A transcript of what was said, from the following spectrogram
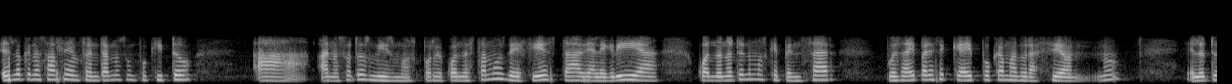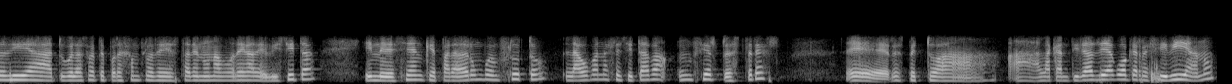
es lo que nos hace enfrentarnos un poquito a, a nosotros mismos, porque cuando estamos de fiesta, de alegría, cuando no tenemos que pensar, pues ahí parece que hay poca maduración, ¿no? El otro día tuve la suerte, por ejemplo, de estar en una bodega de visita y me decían que para dar un buen fruto la uva necesitaba un cierto estrés eh, respecto a, a, la cantidad de agua que recibía, ¿no?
